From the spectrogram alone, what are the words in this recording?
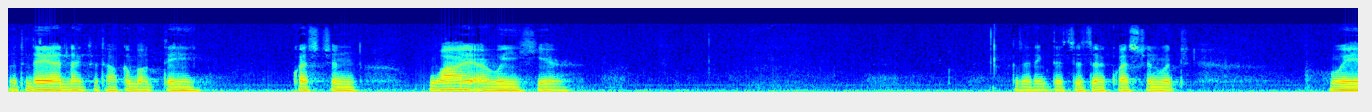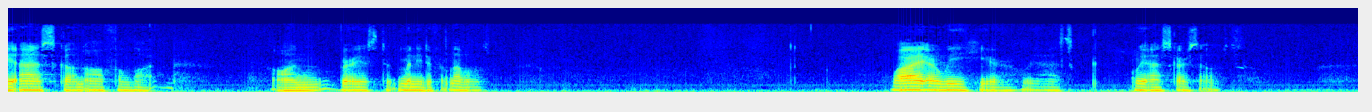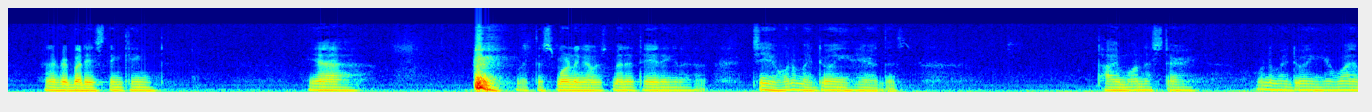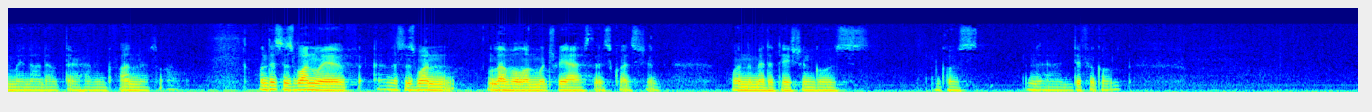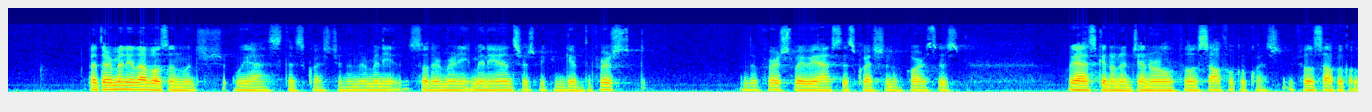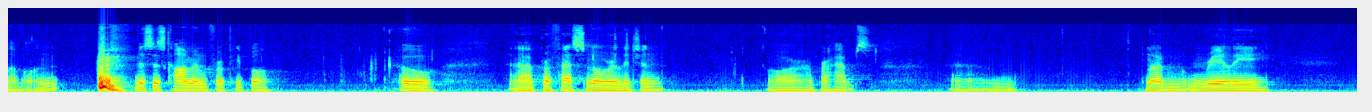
So today I'd like to talk about the question, why are we here? Because I think this is a question which we ask an awful lot on various, many different levels. Why are we here? We ask, we ask ourselves. And everybody's thinking, yeah. like this morning I was meditating and I thought, gee, what am I doing here at this Thai monastery? What am I doing here? Why am I not out there having fun so on? Well, this is one way of, this is one level on which we ask this question when the meditation goes, goes uh, difficult. But there are many levels on which we ask this question, and there are many. So there are many many answers we can give. The first, the first way we ask this question, of course, is we ask it on a general philosophical question, philosophical level, and this is common for people who uh, profess no religion, or perhaps um, not really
